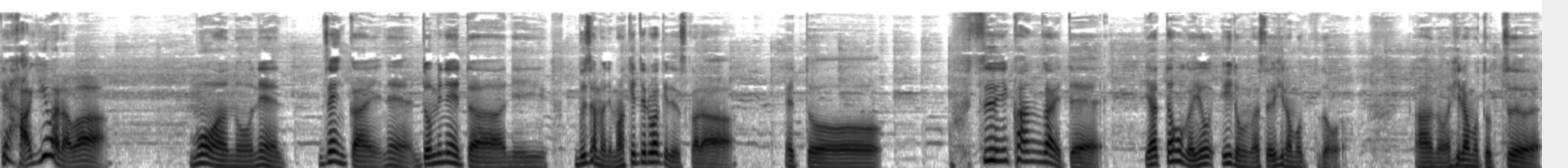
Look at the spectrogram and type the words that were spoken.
で、萩原は、もうあのね、前回ね、ドミネーターに、ブザマに負けてるわけですから、えっと、普通に考えて、やった方がよいいと思いますよ、平本と。あの、平本2。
